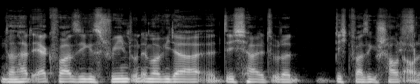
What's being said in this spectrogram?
Und dann hat er quasi gestreamt und immer wieder äh, dich halt oder dich quasi geschaut Es oder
